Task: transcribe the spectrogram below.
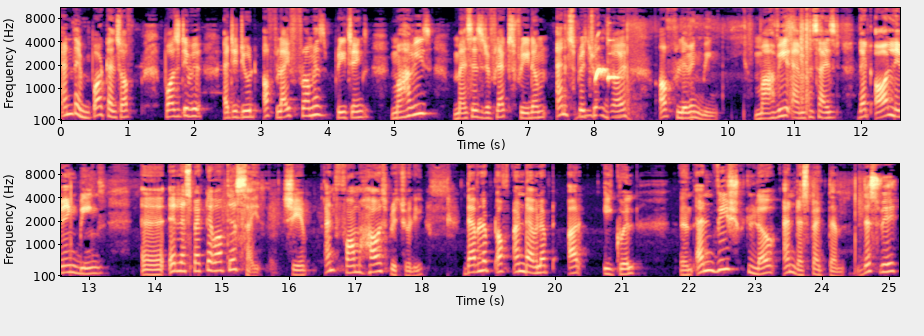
and the importance of positive attitude of life from his preachings. Mahavir's message reflects freedom and spiritual joy of living being. Mahavir emphasized that all living beings, uh, irrespective of their size, shape, and form, how spiritually developed or undeveloped, are equal, and we should love and respect them. This way,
